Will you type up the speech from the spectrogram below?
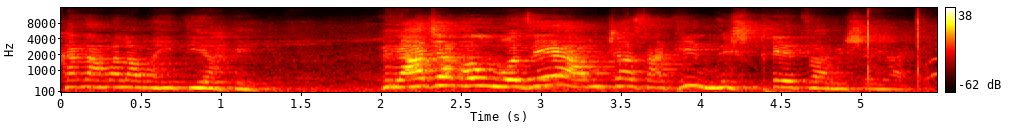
कारण आम्हाला माहिती आहे. राजा भाऊ वजे आमच्यासाठी निष्ठेचा विषय आहे.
